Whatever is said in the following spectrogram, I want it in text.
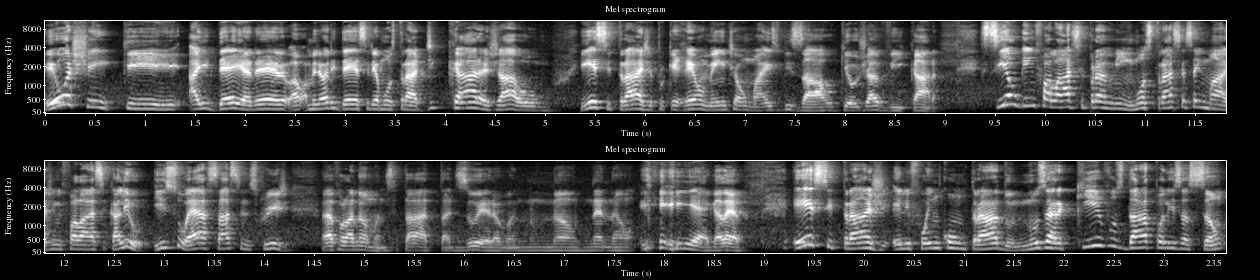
Eu achei que a ideia, né, a melhor ideia seria mostrar de cara já o esse traje, porque realmente é o mais bizarro que eu já vi, cara. Se alguém falasse pra mim, mostrasse essa imagem e falasse, Kalil, isso é Assassin's Creed, vai falar, não, mano, você tá, tá de zoeira, mano. Não, não é não. E é, galera. Esse traje, ele foi encontrado nos arquivos da atualização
